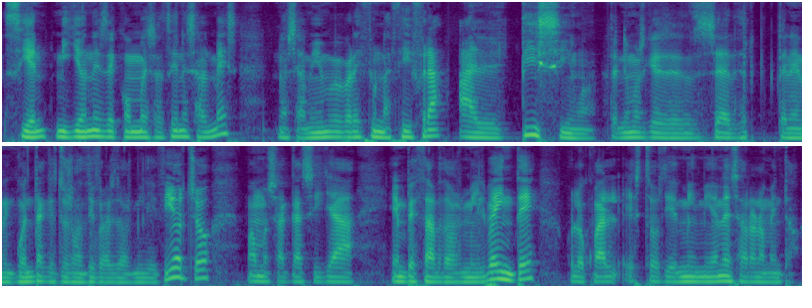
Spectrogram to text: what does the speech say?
100 millones de conversaciones al mes. No sé, a mí me parece una cifra altísima. Tenemos que tener en cuenta que estos son cifras de 2018, vamos a casi ya empezar 2020, con lo cual estos 10.000 millones habrán aumentado.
